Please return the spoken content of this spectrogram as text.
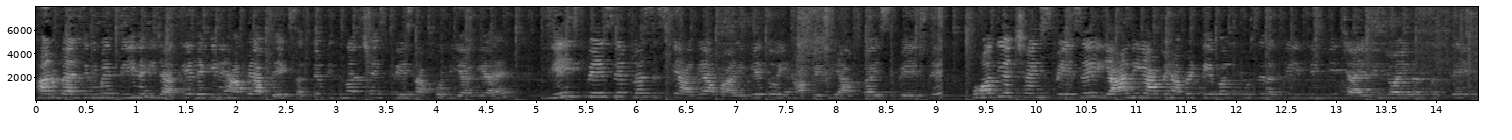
हर बैल्कनी में दी नहीं जाती है, लेकिन यहाँ पे आप देख सकते हो कितना अच्छा स्पेस आपको दिया गया है। ये स्पेस है प्लस इसके आगे आप आएँगे तो यहाँ पे भी आपका स्पेस है। बहुत ही अच्छा स्पेस है। यहाँ नहीं, आप यहाँ पे टेबल कुर्सी रख के इवनिंग की चाय भी इंजॉय कर सकते हैं।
